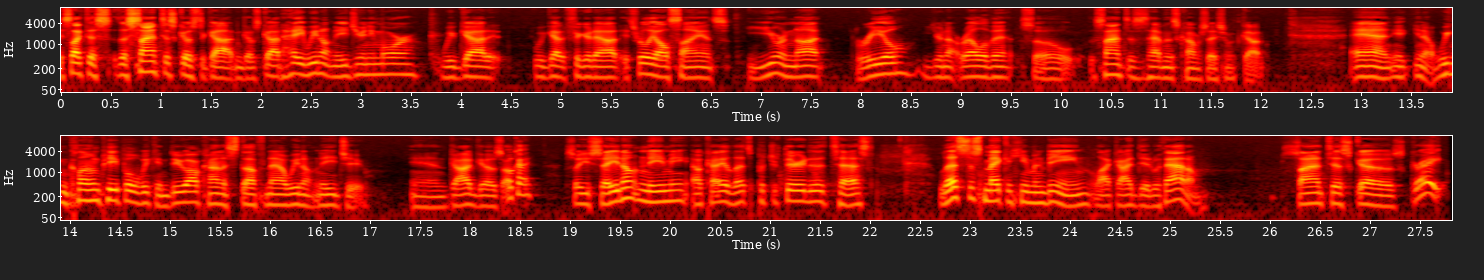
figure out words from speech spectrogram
it's like this: the scientist goes to God and goes, "God, hey, we don't need you anymore. We've got it. We've got it figured out. It's really all science. You are not real. You're not relevant." So the scientist is having this conversation with God, and you know, we can clone people. We can do all kind of stuff now. We don't need you. And God goes, "Okay." So you say you don't need me. Okay, let's put your theory to the test. Let's just make a human being like I did with Adam. Scientist goes, great.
